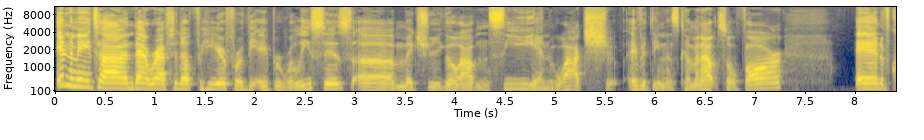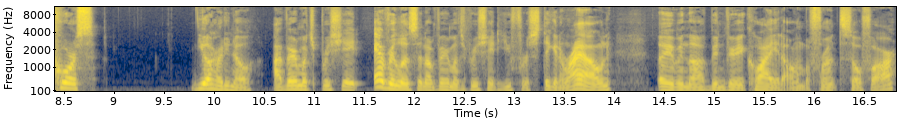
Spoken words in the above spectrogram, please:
in the meantime, that wraps it up for here for the April releases. Uh, make sure you go out and see and watch everything that's coming out so far. And of course, you already know I very much appreciate every listen. I very much appreciate you for sticking around, even though I've been very quiet on the front so far.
